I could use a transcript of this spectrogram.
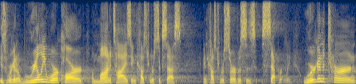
is we're going to really work hard on monetizing customer success and customer services separately. We're going to turn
